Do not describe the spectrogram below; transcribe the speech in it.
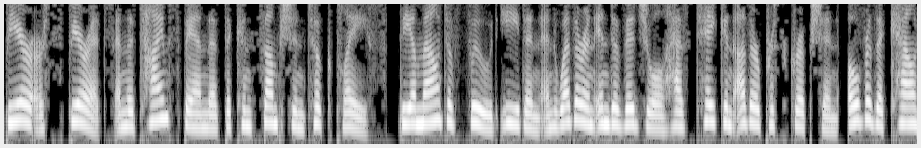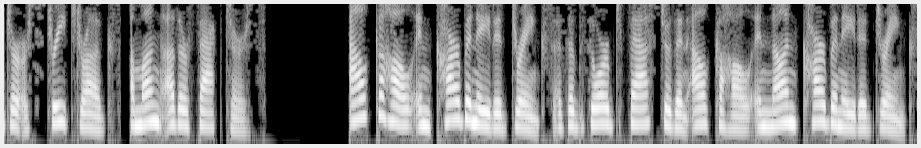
beer or spirits and the timespan that the consumption took place, the amount of food eaten and whether an individual has taken other prescription, over-the-counter or street drugs, among other factors. Alcohol in carbonated drinks is absorbed faster than alcohol in non-carbonated drinks.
